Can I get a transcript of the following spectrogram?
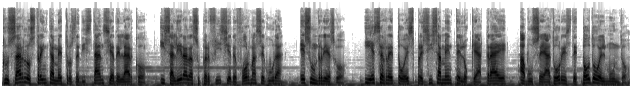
cruzar los 30 metros de distancia del arco y salir a la superficie de forma segura es un riesgo, y ese reto es precisamente lo que atrae a de todo el mundo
